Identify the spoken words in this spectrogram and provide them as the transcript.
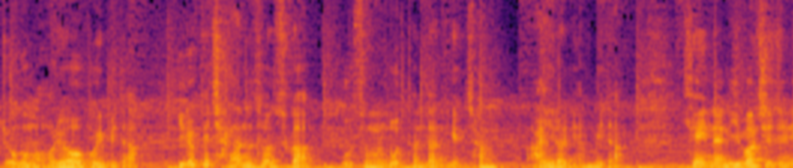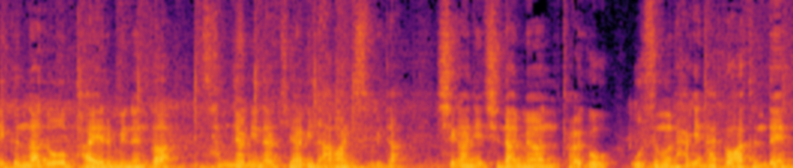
조금 어려워 보입니다. 이렇게 잘하는 선수가 우승을 못한다는 게 참 아이러니합니다. 케인은 이번 시즌이 끝나도 바이에른 미넨과 3년이나 계약이 남아 있습니다. 시간이 지나면 결국 우승을 하긴 할 것 같은데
